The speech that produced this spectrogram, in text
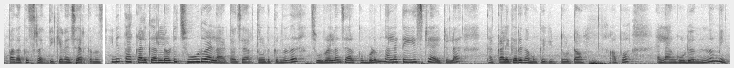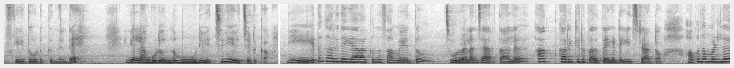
അപ്പോൾ അതൊക്കെ ശ്രദ്ധിക്കണേ ചേർക്കുന്നത് ഇനി തക്കാളി കറിയിലോട്ട് ചൂടുവെള്ളം ആട്ടോ ചേർത്ത് കൊടുക്കുന്നത്. ചൂടുവെള്ളം ചേർക്കുമ്പോഴും നല്ല ടേസ്റ്റി ആയിട്ടുള്ള തക്കാളി കറി നമുക്ക് കിട്ടും കേട്ടോ അപ്പോൾ എല്ലാം കൂടി ഒന്ന് മിക്സ് ചെയ്ത് കൊടുക്കുന്നുണ്ടേ. ഇനി എല്ലാം കൂടി ഒന്ന് മൂടി വെച്ച് വേവിച്ചെടുക്കാം. ഇനി ഏത് കറി തയ്യാറാക്കുന്ന സമയത്തും ചൂടുവെള്ളം ചേർത്താൽ ആ കറിക്കൊരു പ്രത്യേക ടേസ്റ്റ് ആട്ടോ. അപ്പോൾ നമ്മളുടെ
